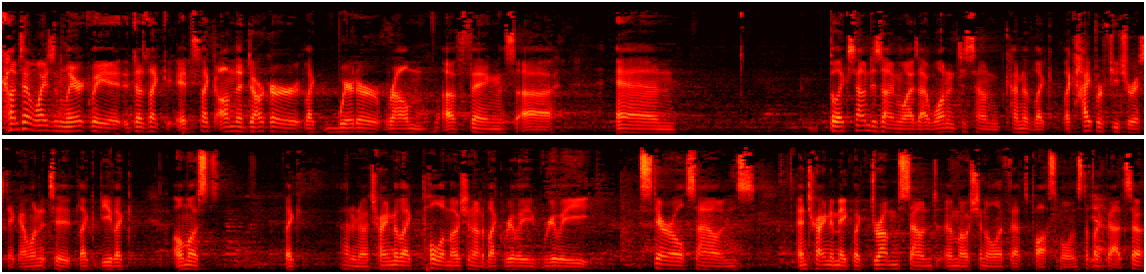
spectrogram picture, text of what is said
content wise and lyrically, it, it does like it's like on the darker, like weirder realm of things. Uh, and but like sound design wise, I wanted to sound kind of like like hyper futuristic. I wanted to like be like almost like I don't know, trying to like pull emotion out of like really really sterile sounds and trying to make like drums sound emotional if that's possible and stuff like that. So,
